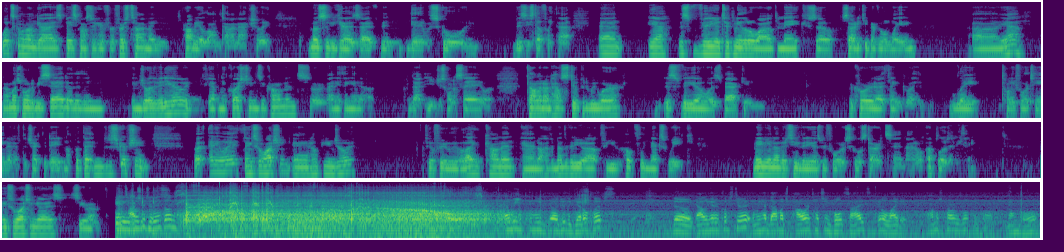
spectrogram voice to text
What's going on guys? Bassmonstar here for the first time in probably a long time actually. Mostly because I've been dealing with school and busy stuff like that. And yeah, this video took me a little while to make, so sorry to keep everyone waiting. Uh, yeah, not much more to be said other than enjoy the video and if you have any questions or comments or anything in, uh, that you just want to say or comment on how stupid we were. This video was back in recorded I think like late 2014. I'd have to check the date and I'll put that in the description. But anyway, thanks for watching and hope you enjoy. Feel free to leave a like, comment, and I'll have another video out for you hopefully next week. Maybe another two videos before school starts and I don't upload anything. Thanks for watching guys. See you around. And we, we uh, do the ghetto clips, the alligator clips to it, and we have that much power touching both sides, it'll light it. How much power does that thing have? Nine volt?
